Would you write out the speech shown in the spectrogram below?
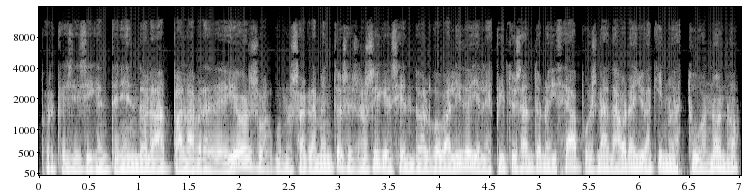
porque si siguen teniendo la palabra de Dios o algunos sacramentos, eso sigue siendo algo válido y el Espíritu Santo no dice, ah, pues nada, ahora yo aquí no actúo, no, no.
